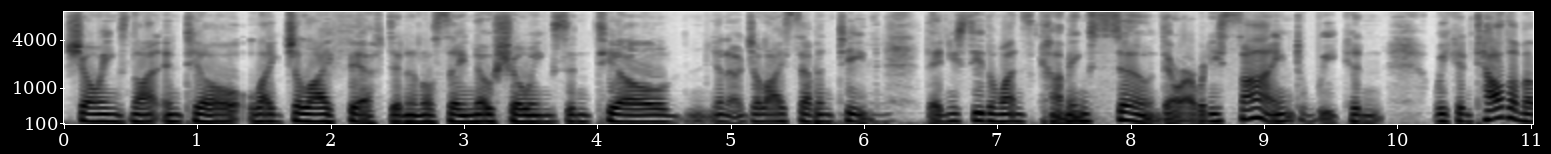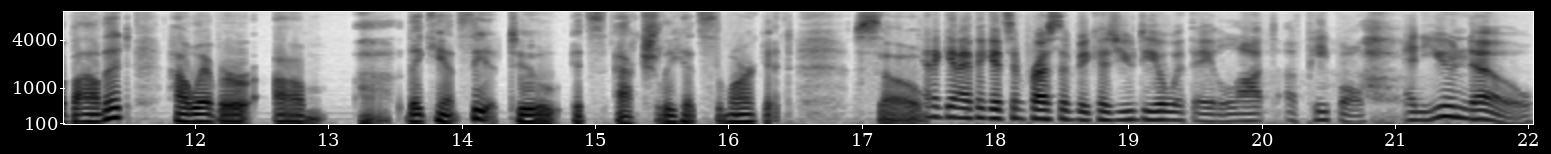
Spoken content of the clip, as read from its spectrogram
showings not until like July 5th, and it'll say no showings until you know July 17th. Then you see the ones coming soon. They're already signed. We can we can tell them about it. However. Um, uh, they can't see it till it's actually hits the market. So And again, I think it's impressive because you deal with a lot of people and you know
